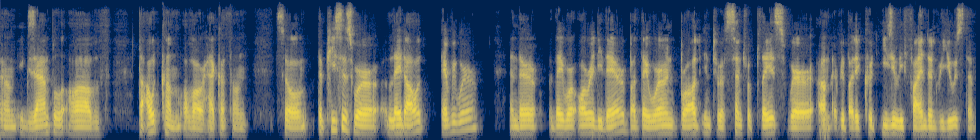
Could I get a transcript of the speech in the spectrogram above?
um, example of the outcome of our hackathon. So the pieces were laid out everywhere and they they were already there, but they weren't brought into a central place where um, everybody could easily find and reuse them.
